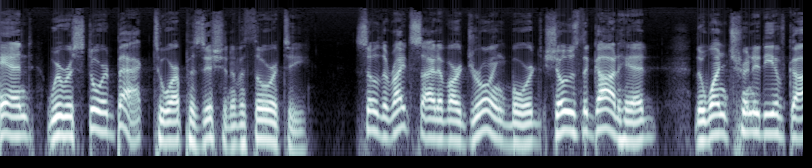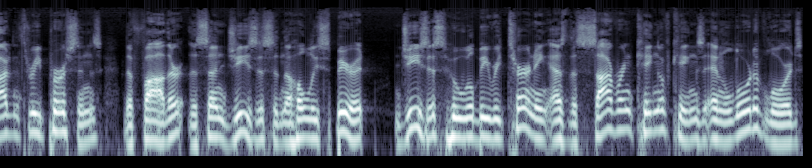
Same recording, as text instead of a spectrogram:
and we're restored back to our position of authority. So the right side of our drawing board shows the Godhead, the one Trinity of God in three persons the Father, the Son Jesus, and the Holy Spirit. Jesus, who will be returning as the sovereign King of kings and Lord of lords,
